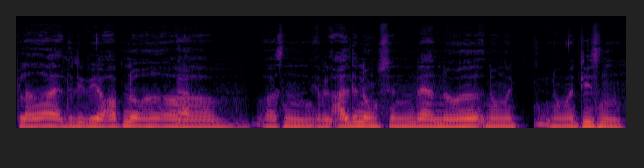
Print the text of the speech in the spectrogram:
blader og alt det, vi har opnået. Og, Ja. og sådan, jeg vil aldrig nogensinde være noget, nogle, af, nogle af de sådan,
